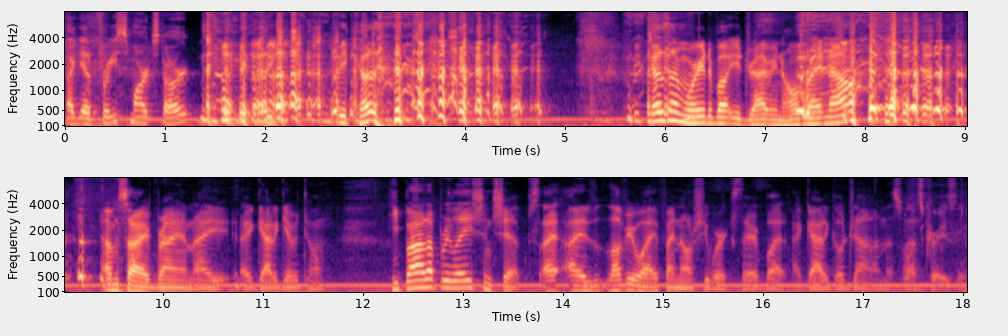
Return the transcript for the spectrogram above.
I get a free smart start. because because I'm worried about you driving home right now. I'm sorry, Brian. I, I got to give it to him. He brought up relationships. I, I love your wife. I know she works there, but I got to go John on this one. That's crazy.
